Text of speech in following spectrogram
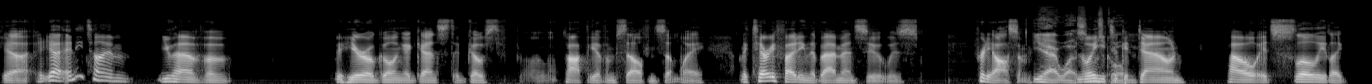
Yeah, yeah. Anytime you have a, a hero going against a ghost copy of himself in some way, like Terry fighting the Batman suit was pretty awesome. Yeah, it was. And the way was he cool. took it down, how it slowly like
